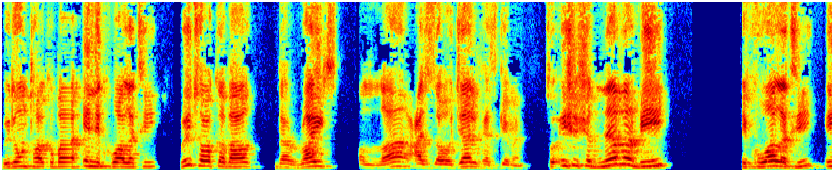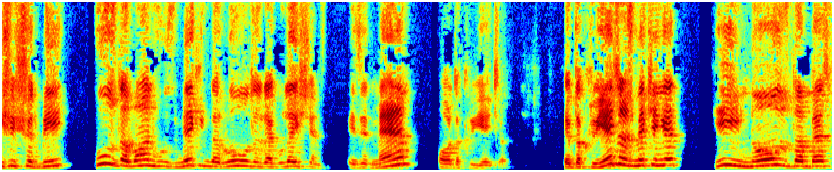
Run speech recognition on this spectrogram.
we don't talk about inequality, we talk about the rights Allah Azza wa Jal has given. So issue should never be equality, issue should be Who's the one who's making the rules and regulations? Is it man or the creator? If the creator is making it, he knows the best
